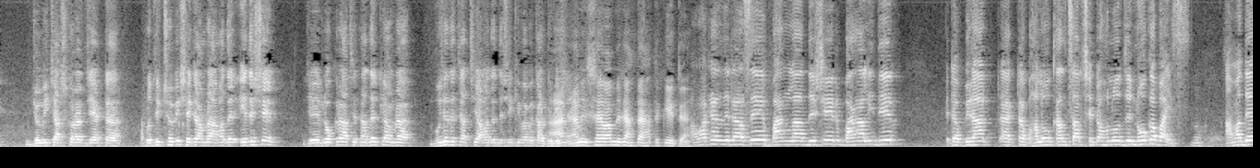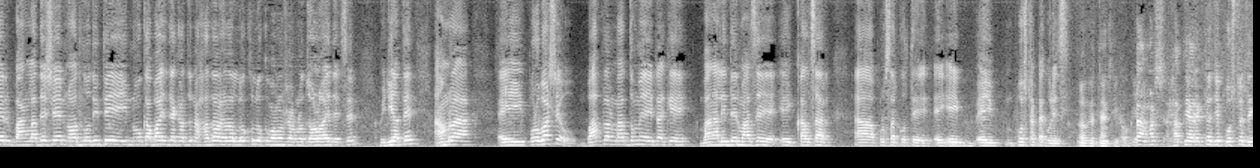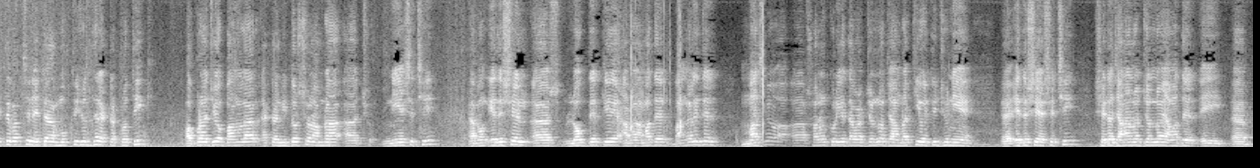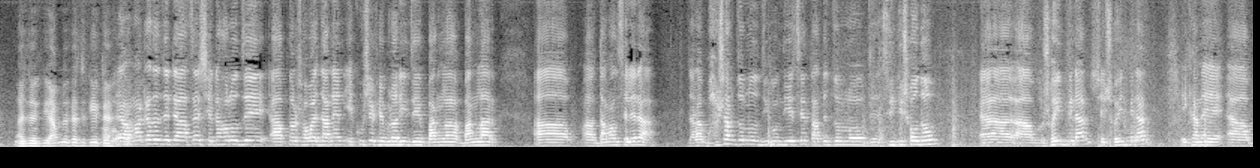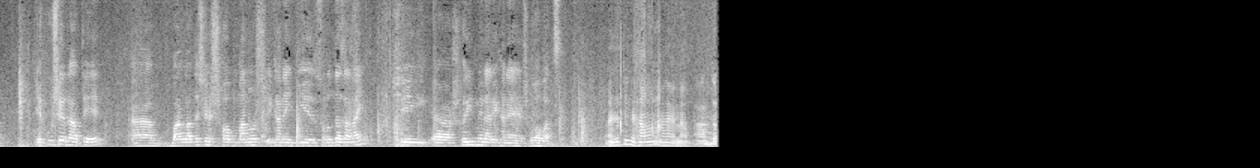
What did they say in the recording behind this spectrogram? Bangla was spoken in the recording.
জমি চাষ করার যে একটা প্রতিচ্ছবি সেটা আমরা আমাদের এদেশের যে লোকরা আছে তাদেরকে আমরা বুঝাতে চাচ্ছি আমাদের দেশে কীভাবে কাল্টিভেশন আন- আনিস সাহেব আপনি হাতে হাতে কি এটা? আমার কাছে যেটা আছে বাংলাদেশের বাঙালিদের এটা বিরাট একটা ভালো কালচার সেটা হলো যে নৌকা বাইস। আমাদের বাংলাদেশের নদ নদীতে এই নৌকা বাইস দেখার জন্য হাজার হাজার লক্ষ লক্ষ মানুষ আমরা জড়ো হয় দেখছেন মিডিয়াতে। আমরা এই প্রবাসেও বাফলার মাধ্যমে এটাকে বাঙালিদের মাঝে এই কালচার প্রচার করতে এই এই এই পোস্টারটা করেছি। ওকে থ্যাংক ইউ আমার হাতে আরেকটা যে পোস্টার দেখতে পাচ্ছেন এটা মুক্তিযুদ্ধের একটা প্রতীক। অপরাজেয় বাংলার একটা নিদর্শন আমরা আহ, নিয়ে এসেছি। এবং এদেশের আহ, লোকদেরকে আম- আমাদের বাঙালিদের মাঝেও আহ, স্মরণ করিয়ে দেওয়ার জন্য যে আমরা কি ঐতিহ্য নিয়ে এদেশে এসেছি সেটা জানানোর জন্য আমাদের এই আচ্ছা কি আপনার কাছে কি আমার কাছে যেটা আছে সেটা হলো যে আপনারা সবাই জানেন একুশে ফেব্রুয়ারি যে বাংলা বাংলার দামাল ছেলেরা যারা ভাষার জন্য জীবন দিয়েছে তাদের জন্য যে স্মৃতিসৌধ শহীদ মিনার সেই শহীদ মিনার এখানে আহ, একুশের রাতে আহ, বাংলাদেশের সব মানুষ এখানে গিয়ে শ্রদ্ধা জানায় সেই শহীদ মিনার এখানে শোভা পাচ্ছে। আচ্ছা ঠিক আছে আমার মনে হয় না।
